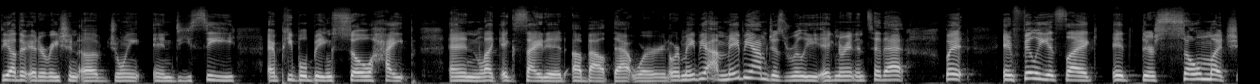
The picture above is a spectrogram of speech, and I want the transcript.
the other iteration of joint in DC and people being so hype and like excited about that word. Or maybe I maybe I'm just really ignorant into that, but in Philly, it's like it. There's so much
